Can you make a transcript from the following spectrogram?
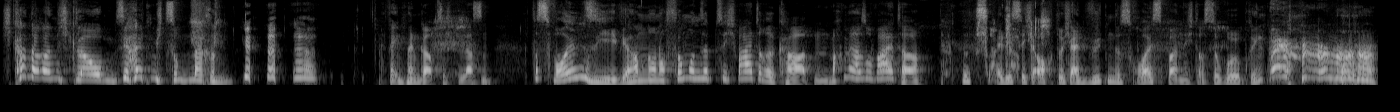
Ich kann daran nicht glauben. Sie halten mich zum Narren. Wenkman gab sich gelassen. Was wollen Sie? Wir haben nur noch 75 weitere Karten. Machen wir also weiter. Er ließ sich auch durch ein wütendes Räuspern nicht aus der Ruhe bringen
